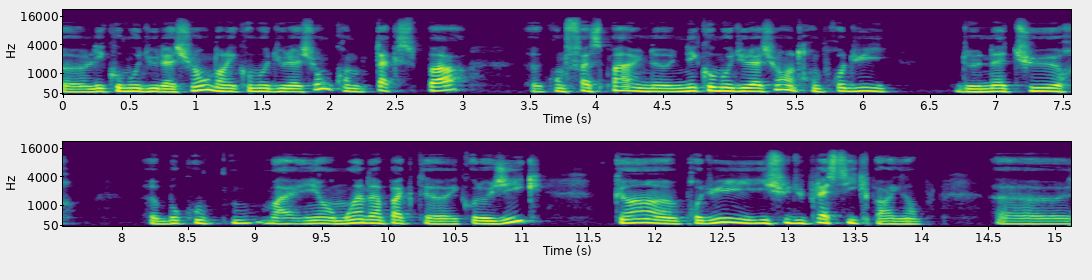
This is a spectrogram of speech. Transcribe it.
l'écomodulation, dans l'écomodulation, qu'on ne taxe pas, euh, qu'on ne fasse pas une, écomodulation entre un produit de nature euh, beaucoup ayant moins d'impact écologique qu'un produit issu du plastique, par exemple. Euh,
